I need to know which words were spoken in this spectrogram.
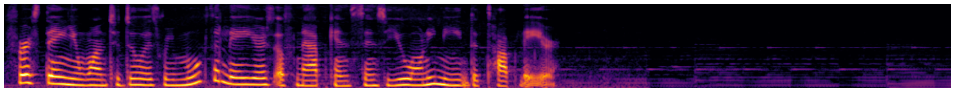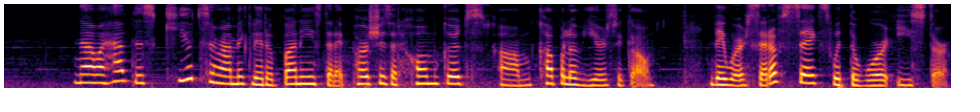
First thing you want to do is remove the layers of napkins since you only need the top layer. Now I have this cute ceramic little bunnies that I purchased at Home Goods a um, couple of years ago. They were a set of six with the word Easter.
